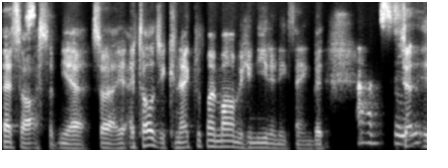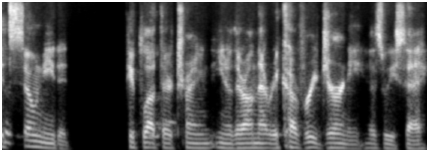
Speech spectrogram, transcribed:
That's awesome. Yeah. So I, I, told you, connect with my mom if you need anything. But Absolutely. it's so needed. People out there trying, you know, they're on that recovery journey, as we say.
